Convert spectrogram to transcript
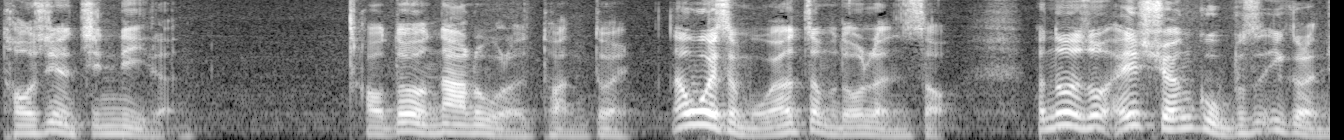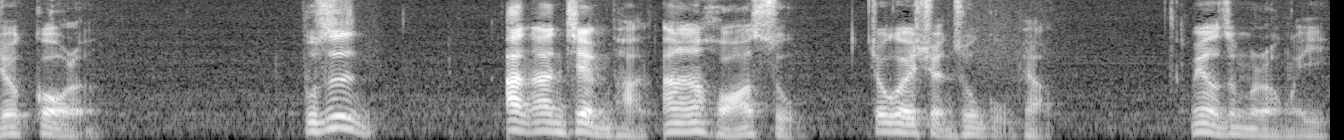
投信的经理人，好，都有纳入我的团队。那为什么我要这么多人手？很多人说，哎，选股不是一个人就够了，不是按按键盘、按按滑鼠就可以选出股票，没有这么容易。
